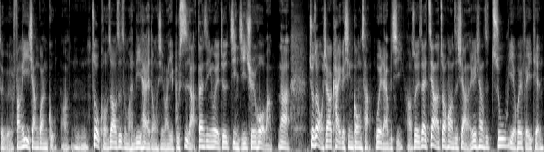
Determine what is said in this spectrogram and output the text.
这个防疫相关股啊，嗯，做口罩是什么很厉害的东西吗？也不是啊，但是因为就是紧急缺货嘛，那就算我现在要开一个新工厂，我也来不及。好，所以在这样的状况之下呢，因为像是猪也会飞天，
